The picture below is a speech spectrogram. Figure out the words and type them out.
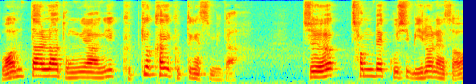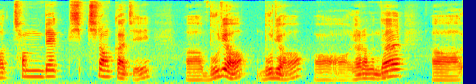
원 달러 동량이 급격하게 급등했습니다. 즉 1191원에서 1117원까지 어, 무려 무려 어, 여러분들 어,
